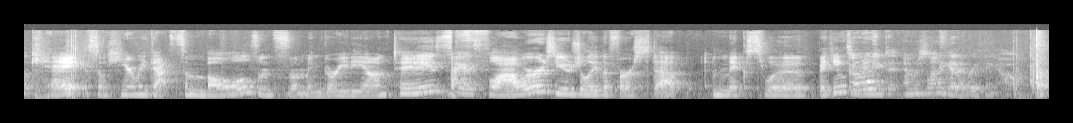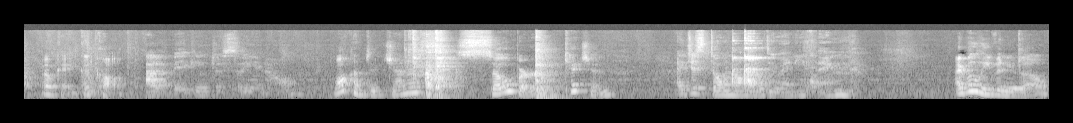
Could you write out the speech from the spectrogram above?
okay, so here we got some bowls and some ingredientes. Nice. Flours, usually the first step, mixed with baking soda. to, I'm just to get everything out. Okay, good call. Add baking just so you know. Welcome to Jenna's sober kitchen. I just don't know how to do anything. I believe in you though.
